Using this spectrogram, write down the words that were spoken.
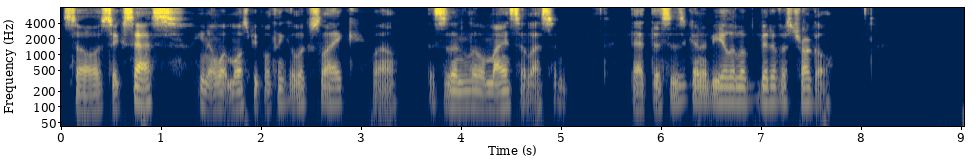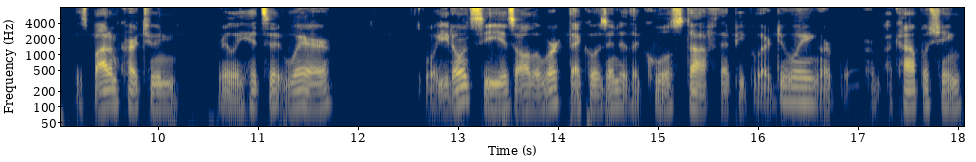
So success, you know, what most people think it looks like, well, this is a little mindset lesson that this is going to be a little bit of a struggle. This bottom cartoon really hits it where what you don't see is all the work that goes into the cool stuff that people are doing or, or accomplishing.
